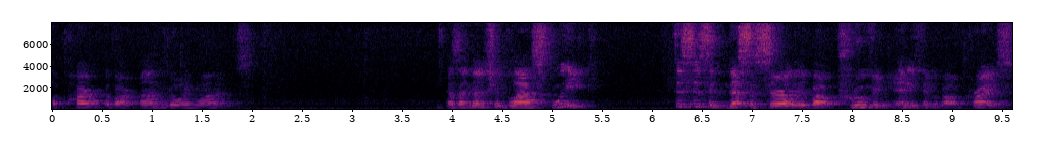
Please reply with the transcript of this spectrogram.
a part of our ongoing lives. As I mentioned last week, this isn't necessarily about proving anything about Christ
